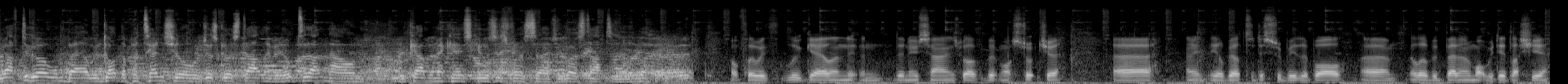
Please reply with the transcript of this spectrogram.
we have to go one better. We've got the potential. We're just going to start living up to that now. And we can't be making excuses for ourselves. We've got to start to deliver. Hopefully, with Luke Gale and, and the new signings, we'll have a bit more structure. Uh, and he'll be able to distribute the ball um, a little bit better than what we did last year.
